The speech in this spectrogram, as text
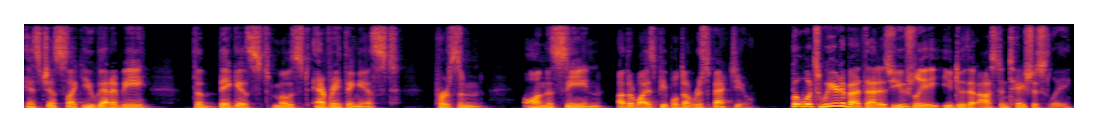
It's just like you got to be the biggest, most everythingist person on the scene. Otherwise, people don't respect you. But what's weird about that is usually you do that ostentatiously,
